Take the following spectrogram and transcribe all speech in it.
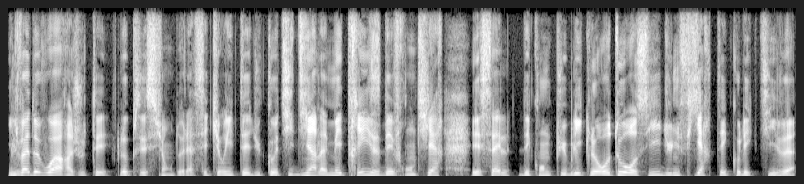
il va devoir ajouter l'obsession de la sécurité du quotidien, la maîtrise des frontières et celle des comptes publics, le retour aussi d'une fierté collective.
